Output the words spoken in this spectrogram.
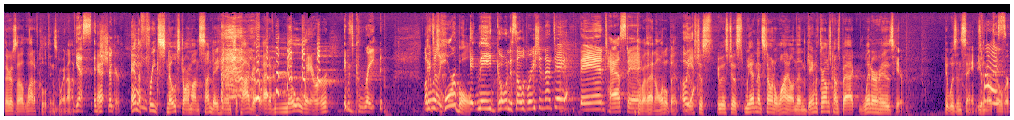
there's a lot of cool things going on. Yes, and sugar. And the freak snowstorm on Sunday here in Chicago out of nowhere. It was great. Let It was you, horrible. It made going to celebration that day fantastic. Talk about that in a little bit. Oh, it yeah. was just it was just we hadn't had snow in a while, and then Game of Thrones comes back. Winter is here. It was insane, even though it's over.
